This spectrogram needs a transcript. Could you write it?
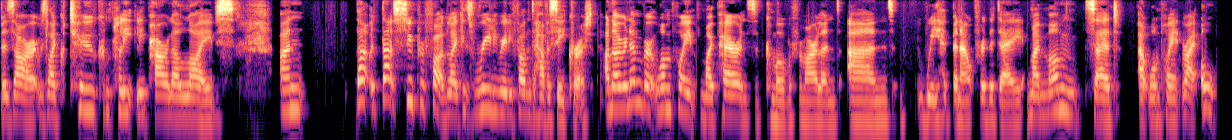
bizarre. It was like two completely parallel lives. And that that's super fun. Like it's really really fun to have a secret. And I remember at one point my parents had come over from Ireland and we had been out for the day. My mum said at one point, right, oh,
